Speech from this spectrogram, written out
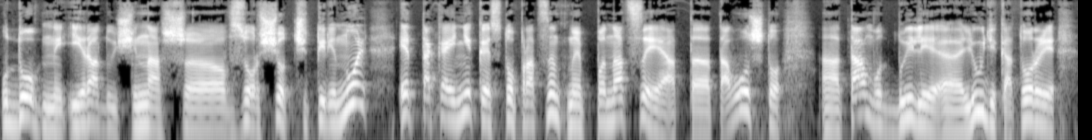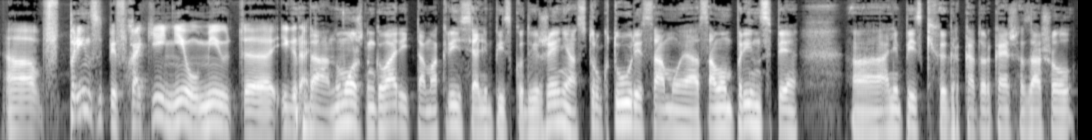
удобный и радующий наш э, взор счет 4-0 это такая некая стопроцентная панацея от э, того, что там вот были люди, которые в принципе в хоккей не умеют играть. Да, ну можно говорить там о кризисе олимпийского движения, о структуре самой, о самом принципе Олимпийских игр, который, конечно, зашел,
